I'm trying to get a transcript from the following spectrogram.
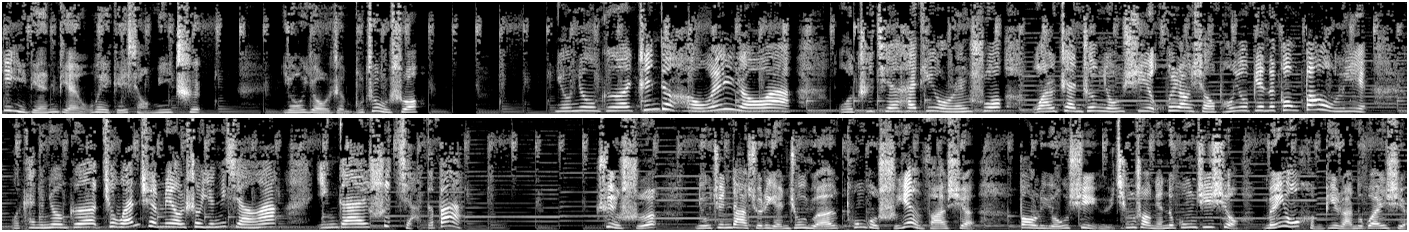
一点点喂给小咪吃。悠悠忍不住说。牛牛哥真的好温柔啊！我之前还听有人说玩战争游戏会让小朋友变得更暴力，我看牛牛哥就完全没有受影响啊，应该是假的吧？确实，牛津大学的研究员通过实验发现，暴力游戏与青少年的攻击性没有很必然的关系。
